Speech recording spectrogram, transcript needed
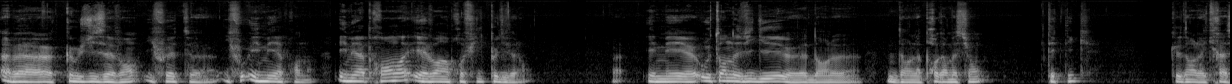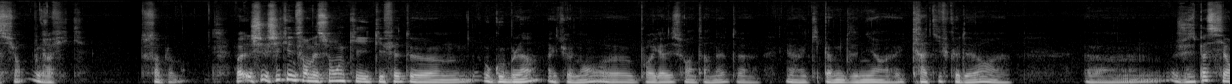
ah bah, Comme je disais avant, il faut, être, il faut aimer apprendre. Aimer apprendre et avoir un profil polyvalent aimer euh, autant naviguer euh, dans, le, dans la programmation technique que dans la création graphique, tout simplement. je, sais qu'il y a une formation qui, est faite euh, au Gobelin actuellement, vous pourrez regarder sur Internet, qui permet de devenir créatif codeur. je ne sais pas s'il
